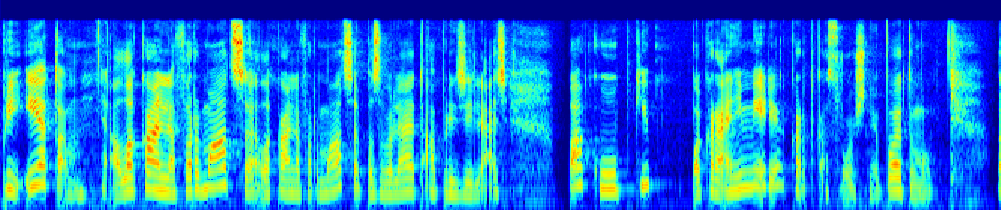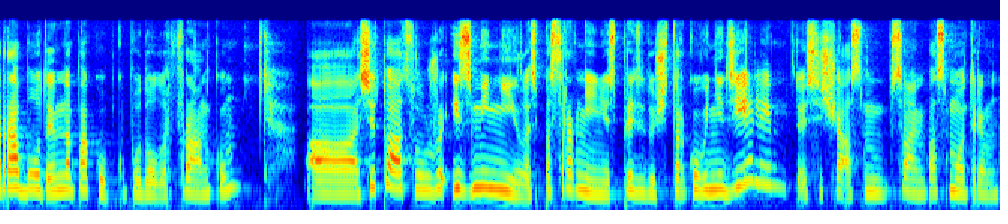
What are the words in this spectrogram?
при этом локальная формация, локальная формация позволяет определять покупки, по крайней мере, краткосрочные, поэтому работаем на покупку по доллар-франку, а, ситуация уже изменилась по сравнению с предыдущей торговой неделей. То есть сейчас мы с вами посмотрим,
